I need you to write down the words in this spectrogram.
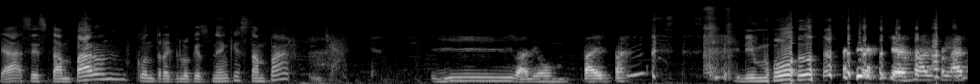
Ya se estamparon contra lo que tenían que estampar. Y ya. Y valió un paipa. Ni modo. Qué mal plan.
